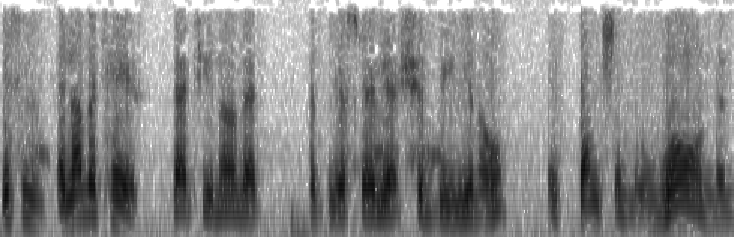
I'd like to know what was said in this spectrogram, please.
this is another case that you know that that the Australia should be you know sanctioned, warned, and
